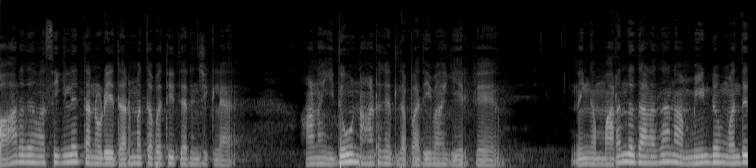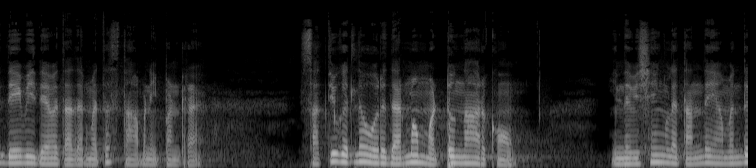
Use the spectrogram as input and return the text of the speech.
பாரதவாசிகளே தன்னுடைய தர்மத்தை பற்றி தெரிஞ்சுக்கல. ஆனால் இதுவும் நாடகத்தில் பதிவாகியிருக்கு நீங்கள் மறந்ததால் தான் நான் மீண்டும் வந்து தேவி தேவதா தர்மத்தை ஸ்தாபனை பண்ணுறேன் சத்யுகத்தில் ஒரு தர்மம் மட்டும்தான் இருக்கும். இந்த விஷயங்களை தந்தை அமர்ந்து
